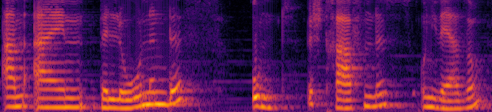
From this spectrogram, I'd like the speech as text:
an ein belohnendes und bestrafendes Universum.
